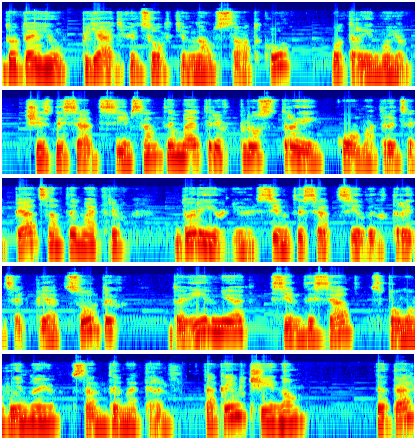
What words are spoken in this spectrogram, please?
Додаю 5% на усадку, отримую 67 см плюс 3,35 см дорівнює 70,35 дорівнює 70,5 см. Таким чином, деталь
